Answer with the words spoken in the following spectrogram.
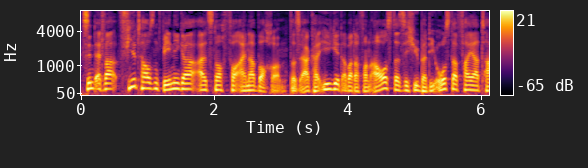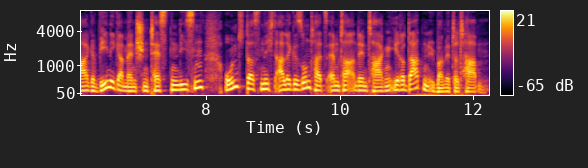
Sind etwa 4.000 weniger als noch vor einer Woche. Das RKI geht aber davon aus, dass sich über die Osterfeiertage weniger Menschen testen ließen und dass nicht alle Gesundheitsämter an den Tagen ihre Daten übermittelt haben.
